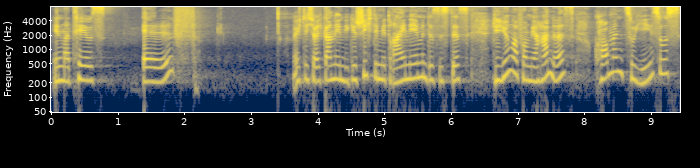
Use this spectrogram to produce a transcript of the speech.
In Matthäus 11, möchte ich euch gerne in die Geschichte mit reinnehmen. Das ist das, die Jünger von Johannes kommen zu Jesus,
